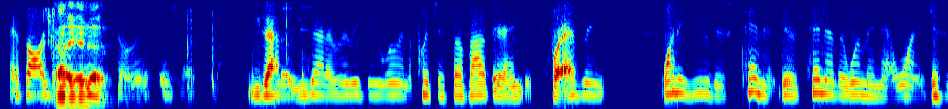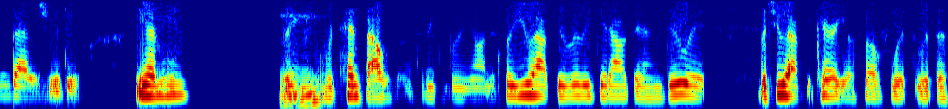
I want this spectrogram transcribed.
That's all you. Tie it up. So it's, you gotta you gotta really be willing to put yourself out there, and for every one of you, there's ten there's ten other women that want it just as bad as you do. You know what I mean? So you, Mhm. with ten thousand, to be completely honest. So you have to really get out there and do it, but you have to carry yourself with with a,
